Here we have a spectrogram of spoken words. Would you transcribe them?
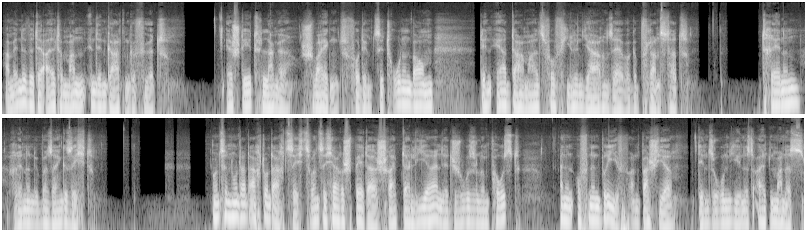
Am Ende wird der alte Mann in den Garten geführt. Er steht lange, schweigend vor dem Zitronenbaum, den er damals vor vielen Jahren selber gepflanzt hat. Tränen rinnen über sein Gesicht. 1988, 20 Jahre später, schreibt Dalia in der Jerusalem Post einen offenen Brief an Bashir, den Sohn jenes alten Mannes.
